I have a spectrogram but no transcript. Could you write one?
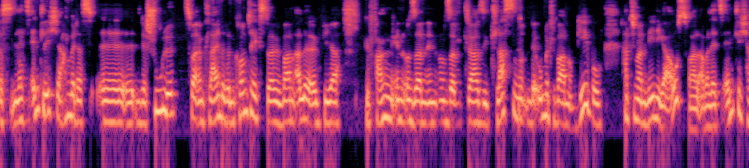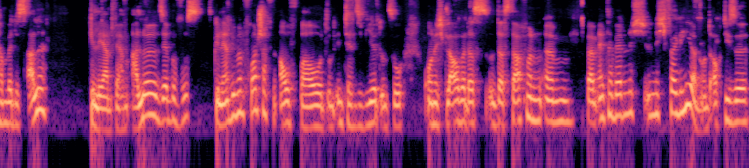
das letztendlich haben wir das äh, in der Schule zwar im kleineren Kontext, weil wir waren alle irgendwie ja gefangen in unseren in unseren quasi Klassen und in der unmittelbaren Umgebung, hatte man weniger Auswahl, aber letztendlich haben wir das alle gelernt. Wir haben alle sehr bewusst gelernt, wie man Freundschaften aufbaut und intensiviert und so. Und ich glaube, dass das davon ähm, beim Älterwerden nicht nicht verlieren und auch diese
